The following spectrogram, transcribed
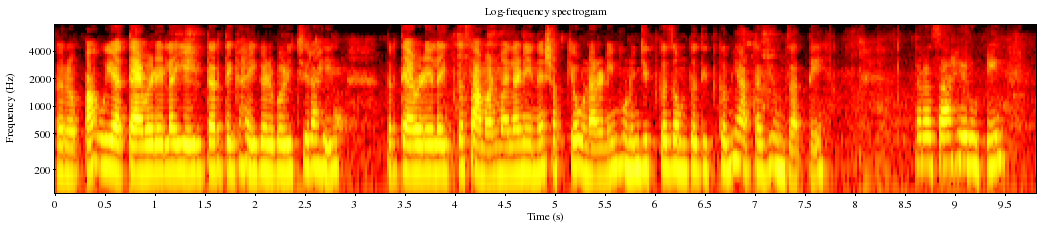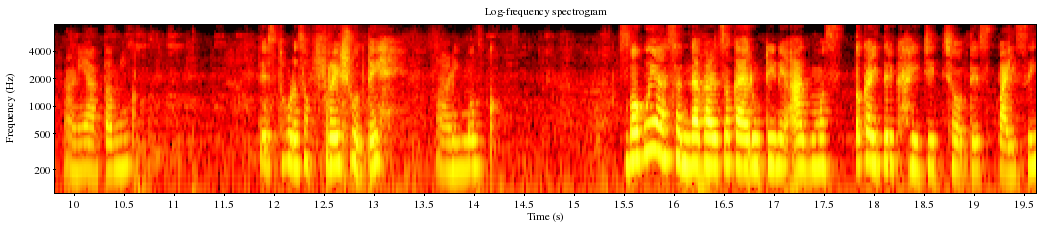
तर पाहूया. त्यावेळेला येईल तर ते घाई गडबडीची राहील. तर त्यावेळेला इतकं सामान मला नेणं शक्य होणार नाही. म्हणून जितकं जमतं तितकं मी आता घेऊन जाते. तर असं आहे रुटीन आणि आता मी तेच थोडंसं फ्रेश होते. आणि मग बघूया संध्याकाळचं काय रुटीन आहे. आज मस्त काहीतरी खायची इच्छा होते स्पायसी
